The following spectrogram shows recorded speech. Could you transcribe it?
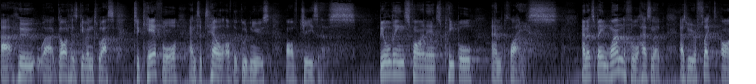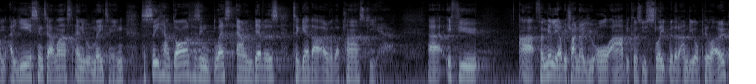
uh, who uh, God has given to us to care for and to tell of the good news of Jesus. Buildings, finance, people, and place. And it's been wonderful, hasn't it, as we reflect on a year since our last annual meeting to see how God has blessed our endeavours together over the past year. Uh, if you are familiar, which I know you all are because you sleep with it under your pillow,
